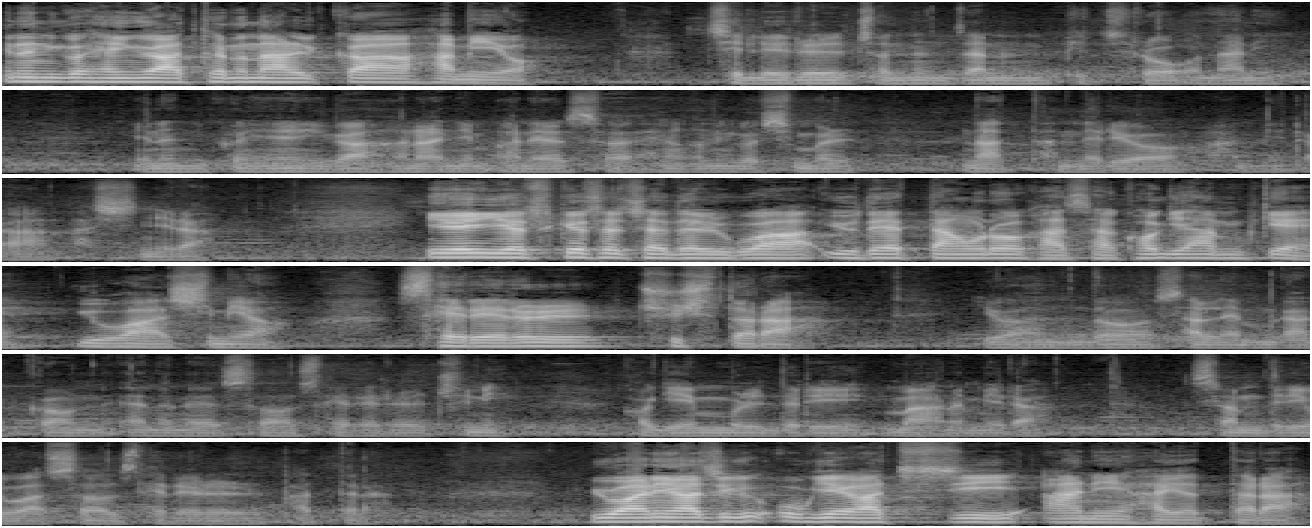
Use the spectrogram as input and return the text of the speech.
이는 그 행위가 드러날까 함이요 진리를 좇는 자는 빛으로 오나니 이는 그 행위가 하나님 안에서 행하는 것임을 나타내려 함이라 하시니라. 이에 예수께서 제들과 유대 땅으로 가사 거기 함께 유하시며 세례를 주시더라. 요한도 살렘 가까운 에논에서 세례를 주니 거기 물들이 많음이라. 사람들이 와서 세례를 받더라. 요한이 아직 옥에 갇히지 아니하였더라.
